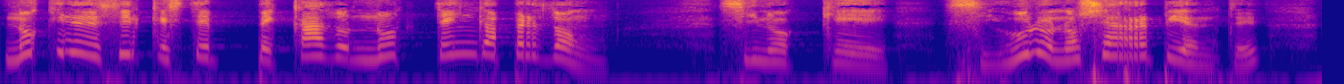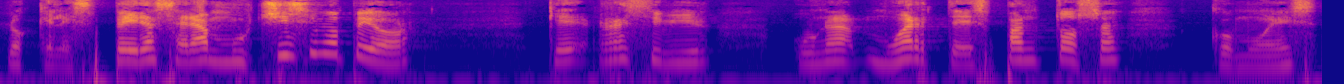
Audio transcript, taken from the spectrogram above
No quiere decir que este pecado no tenga perdón, sino que si uno no se arrepiente, lo que le espera será muchísimo peor que recibir una muerte espantosa como es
